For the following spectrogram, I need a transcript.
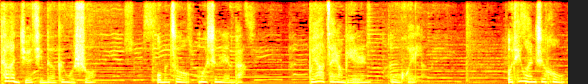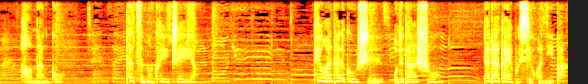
他很绝情地跟我说：“我们做陌生人吧，不要再让别人误会了。”我听完之后好难过，他怎么可以这样？听完他的故事，我对他说：“他大概不喜欢你吧？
